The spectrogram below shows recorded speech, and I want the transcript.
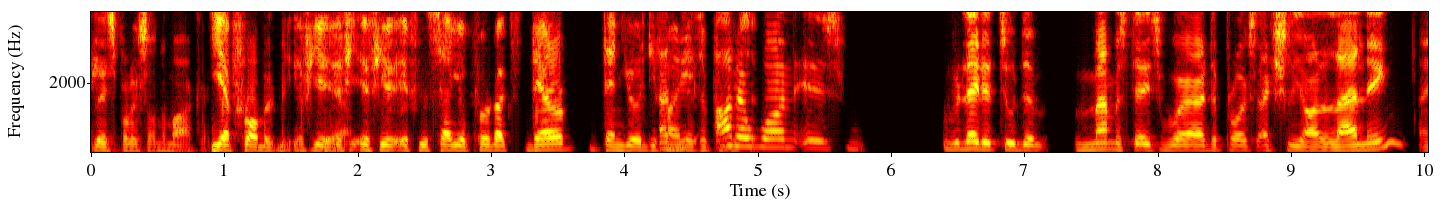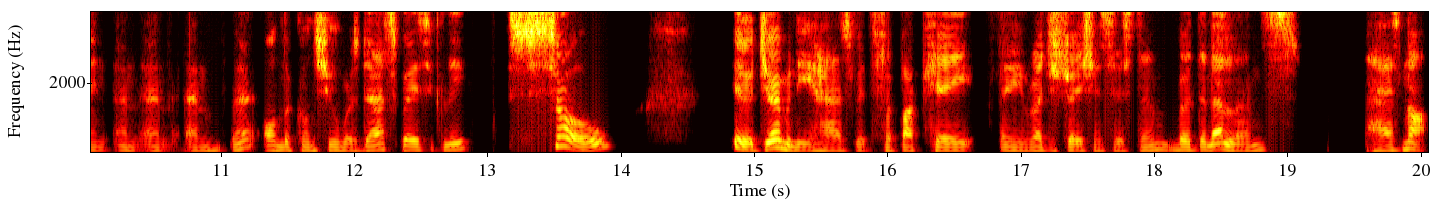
place products on the market yeah probably if you yeah. if, you, if you if you sell your products there then you're defined as a producer. other one is related to the member states where the products actually are landing and and and, and uh, on the consumer's desk basically so you know germany has with Verpack a registration system but the netherlands has not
